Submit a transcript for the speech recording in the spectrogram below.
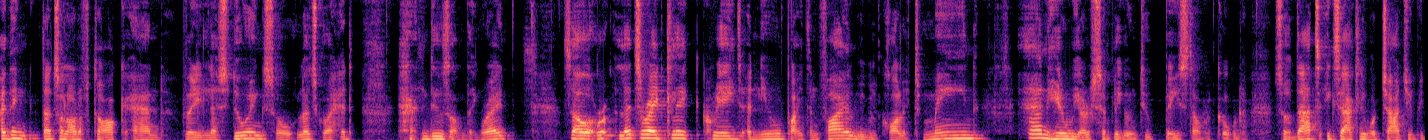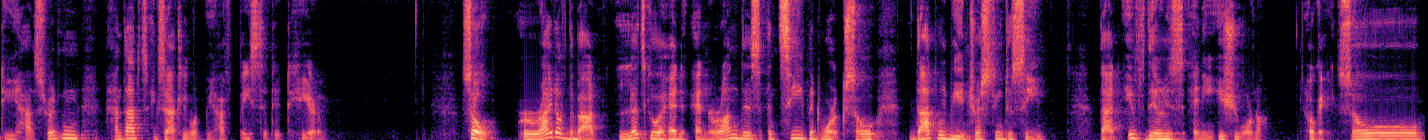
i think that's a lot of talk and very less doing so let's go ahead and do something right? So let's right click create a new python file. We will call it main and here we are simply going to paste our code. So that's exactly what ChatGPT has written and that's exactly what we have pasted it here. So right off the bat let's go ahead and run this and see if it works. So that will be interesting to see that if there is any issue or not. Okay so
